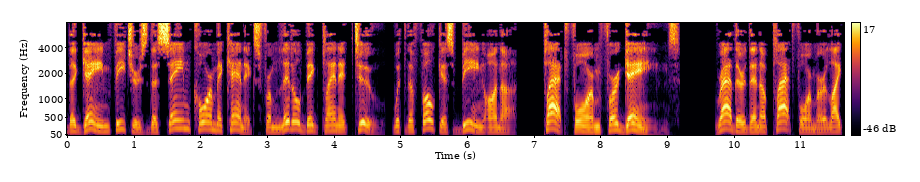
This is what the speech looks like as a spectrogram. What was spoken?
The game features the same core mechanics from Little Big Planet 2, with the focus being on a «platform for games» rather than a platformer like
